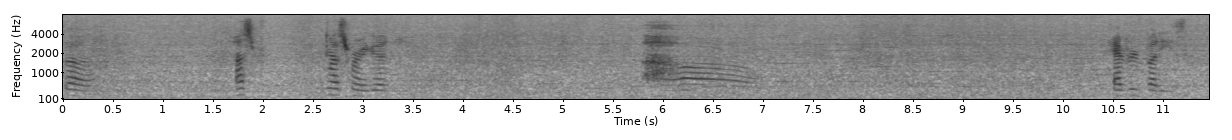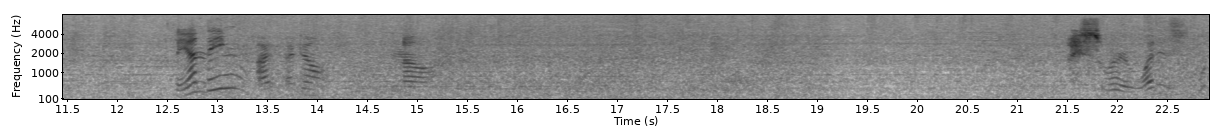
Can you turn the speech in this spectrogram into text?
so that's that's pretty good. Oh, everybody's landing? I I don't know. I swear, what is? What?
